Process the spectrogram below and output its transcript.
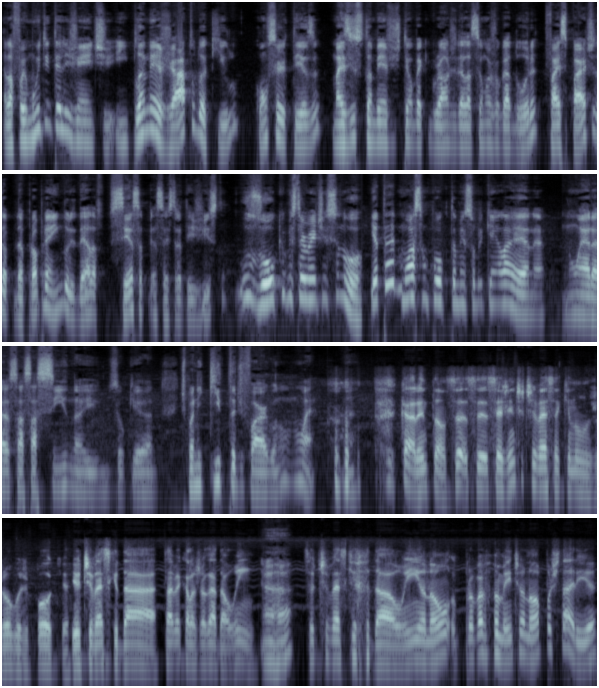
Ela foi muito inteligente em planejar tudo aquilo com certeza, mas isso também a gente tem o background dela ser uma jogadora, faz parte da, da própria índole dela ser essa, essa estrategista. Usou o que o Mr. Ranch ensinou. E até mostra um pouco também sobre quem ela é, né? Não era essa assassina e não sei o que, tipo a Nikita de Fargo, não, não é. Né? Cara, então, se, se, se, a gente tivesse aqui num jogo de poker e eu tivesse que dar, sabe aquela jogada win? Uhum. Se eu tivesse que dar win, eu não, provavelmente eu não apostaria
